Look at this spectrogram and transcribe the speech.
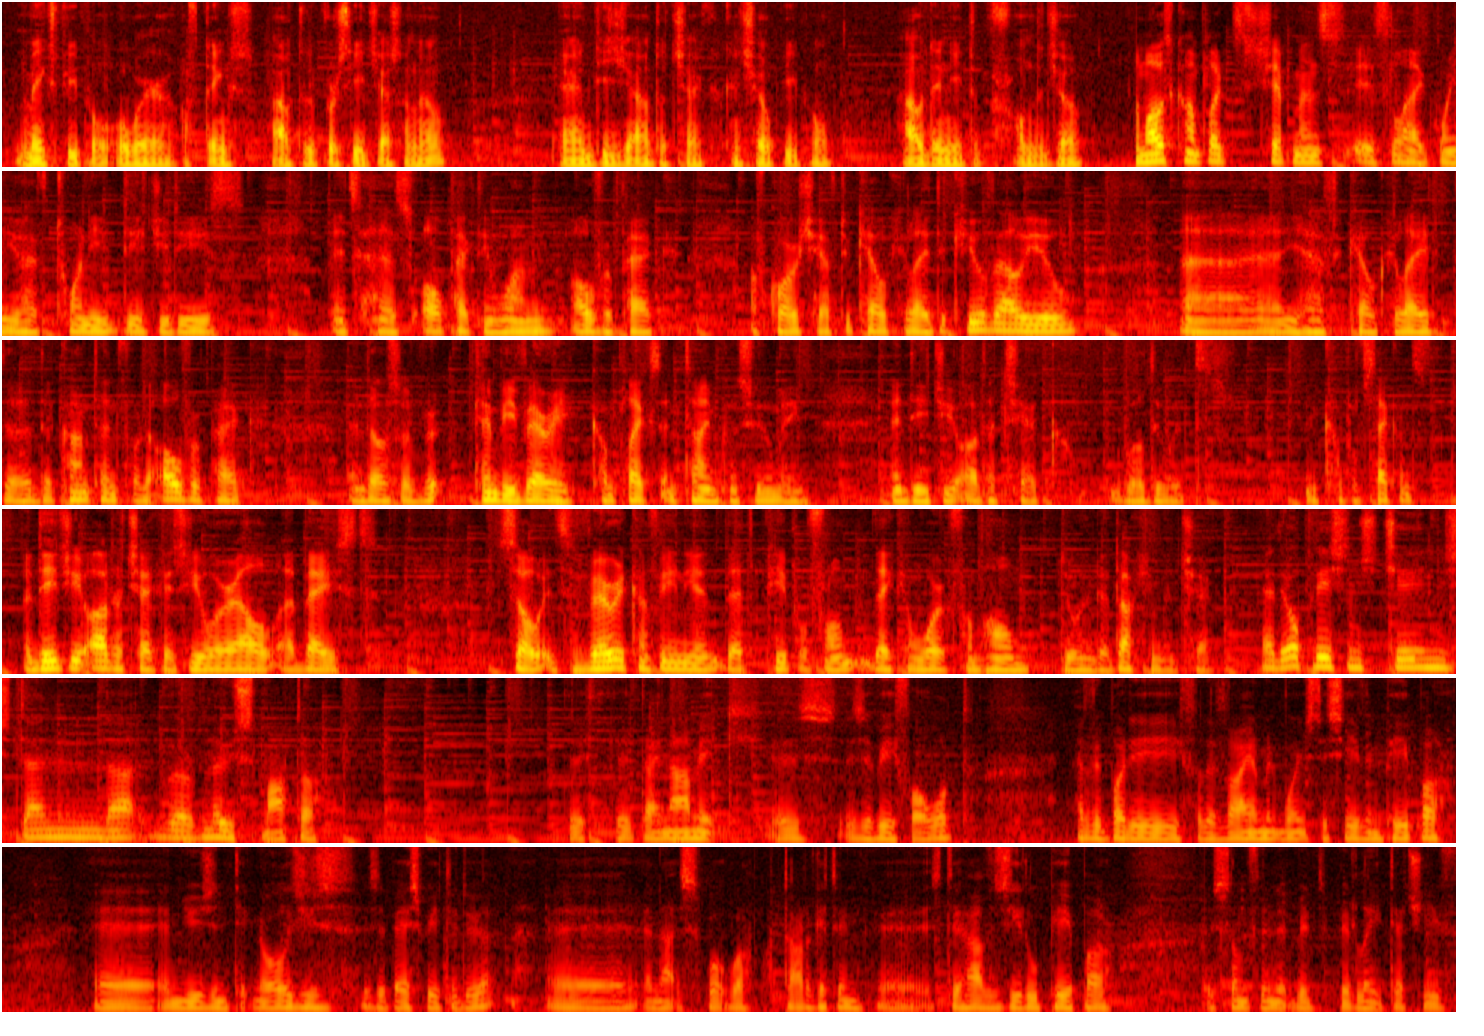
makes people aware of things, how to proceed yes or no, and DG AutoCheck can show people how they need to perform the job. The most complex shipments is like when you have 20 DGDs, it has all packed in one overpack. Of course, you have to calculate the Q value, uh, you have to calculate the, the content for the overpack, and those are, can be very complex and time consuming. And DG AutoCheck will do it in a couple of seconds. A DG AutoCheck is URL based, so it's very convenient that people from they can work from home doing the document check. Uh, the operations changed and that we're now smarter. The, the dynamic is, is the way forward. Everybody for the environment wants to save in paper uh, and using technologies is the best way to do it uh, and that's what we're targeting, uh, is to have zero paper. It's something that we'd, we'd like to achieve.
